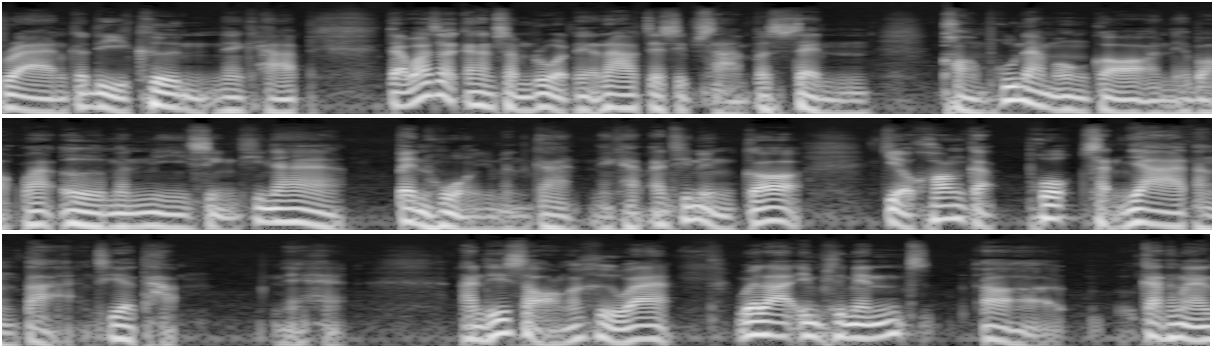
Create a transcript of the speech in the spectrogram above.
brand ก็ดีขึ้นนะครับ แต่ว่าจากการสำรวจเนี่ยราว 73%ของผู้นำองค์กรเนี่ยบอกว่าเออมันมีสิ่งที่น่าเป็นห่วงอยู่เหมือนกันนะครับ อันที่หนึ่งก็เกี่ยวข้องกับพวกสัญญาต่างๆ ที่จะทำนะฮะอันที่สองก็คือว่าเวลา implement การทำงาน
